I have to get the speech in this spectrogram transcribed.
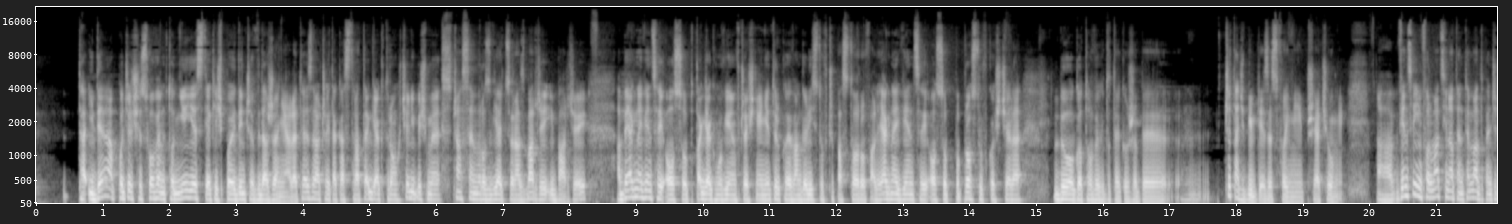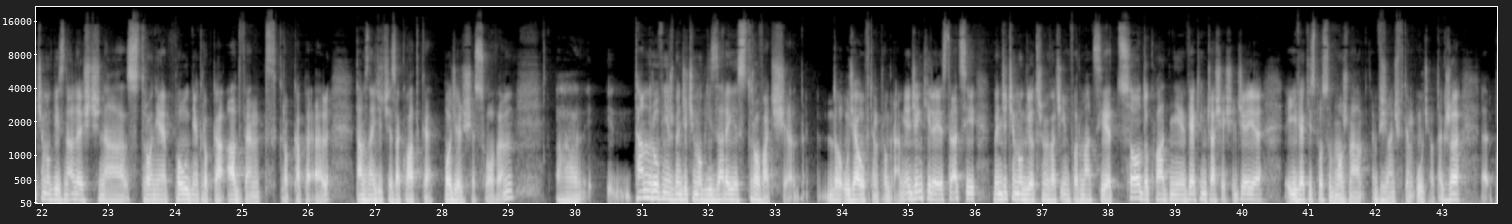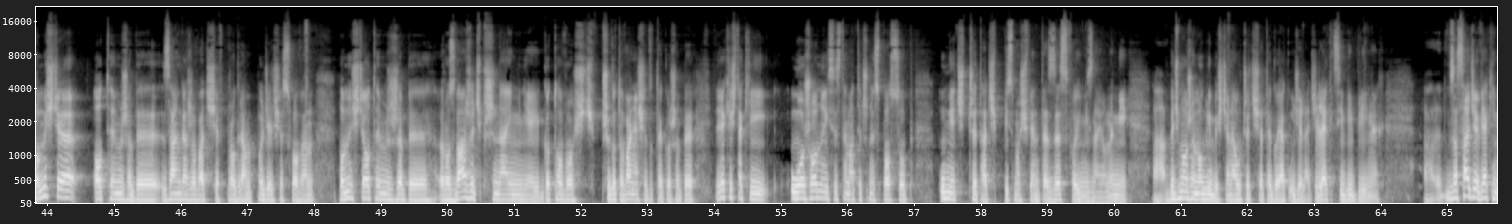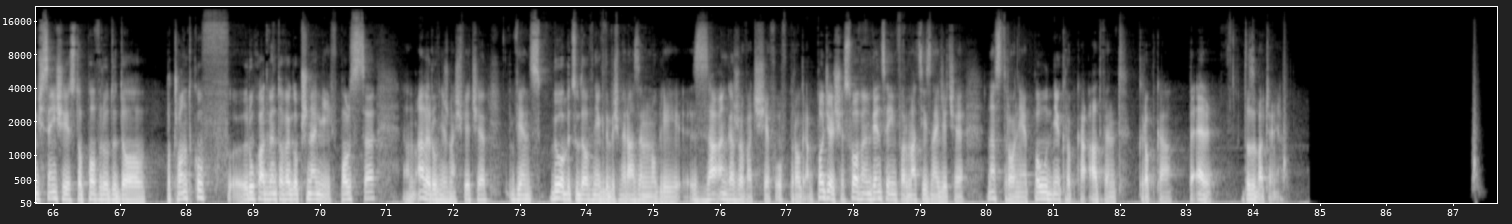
ta idea podziel się słowem to nie jest jakieś pojedyncze wydarzenie, ale to jest raczej taka strategia, którą chcielibyśmy z czasem rozwijać coraz bardziej i bardziej, aby jak najwięcej osób, tak jak mówiłem wcześniej, nie tylko ewangelistów czy pastorów, ale jak najwięcej osób po prostu w kościele było gotowych do tego, żeby mm, czytać Biblię ze swoimi przyjaciółmi. A Więcej informacji na ten temat będziecie mogli znaleźć na stronie południe.advent.pl. Tam znajdziecie zakładkę Podziel się słowem. Tam również będziecie mogli zarejestrować się do udziału w tym programie. Dzięki rejestracji będziecie mogli otrzymywać informacje, co dokładnie, w jakim czasie się dzieje i w jaki sposób można wziąć w tym udział. Także e, pomyślcie o tym, żeby zaangażować się w program Podziel się Słowem. Pomyślcie o tym, żeby rozważyć przynajmniej gotowość przygotowania się do tego, żeby w jakiś taki ułożony i systematyczny sposób umieć czytać Pismo Święte ze swoimi znajomymi. Być może moglibyście nauczyć się tego, jak udzielać lekcji biblijnych. W zasadzie w jakimś sensie jest to powrót do początków ruchu adwentowego, przynajmniej w Polsce, ale również na świecie, więc byłoby cudownie, gdybyśmy razem mogli zaangażować się w ów program. Podziel się słowem, więcej informacji znajdziecie na stronie południe.advent.pl. Do zobaczenia.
